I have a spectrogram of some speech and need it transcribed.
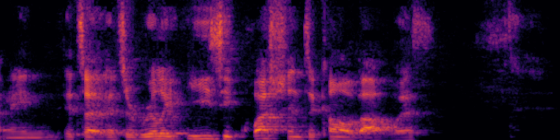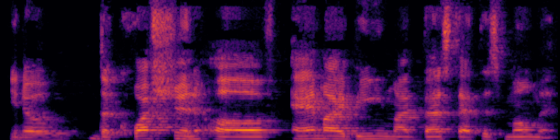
I mean, it's a it's a really easy question to come about with. You know, the question of am I being my best at this moment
